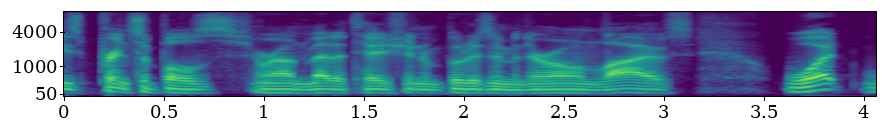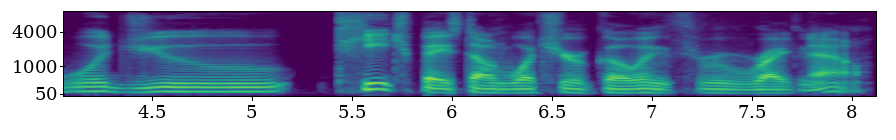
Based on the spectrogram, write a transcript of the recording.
these principles around meditation and Buddhism in their own lives. What would you teach based on what you're going through right now?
